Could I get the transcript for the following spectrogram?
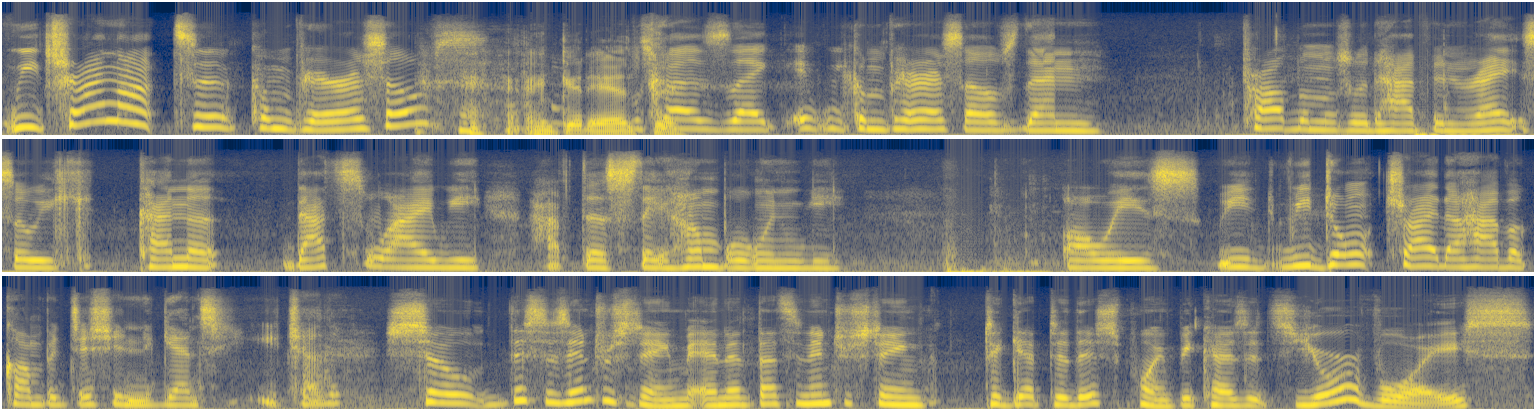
we try not to compare ourselves Good answer. because like if we compare ourselves then problems would happen right so we kind of that's why we have to stay humble when we always we we don't try to have a competition against each other So this is interesting, and it- that's an interesting to get to this point because it's your voice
